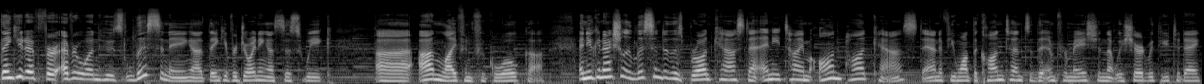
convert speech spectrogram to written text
thank you to, for everyone who's listening. Uh, thank you for joining us this week uh, on Life in Fukuoka. And you can actually listen to this broadcast at any time on podcast. And if you want the contents of the information that we shared with you today,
